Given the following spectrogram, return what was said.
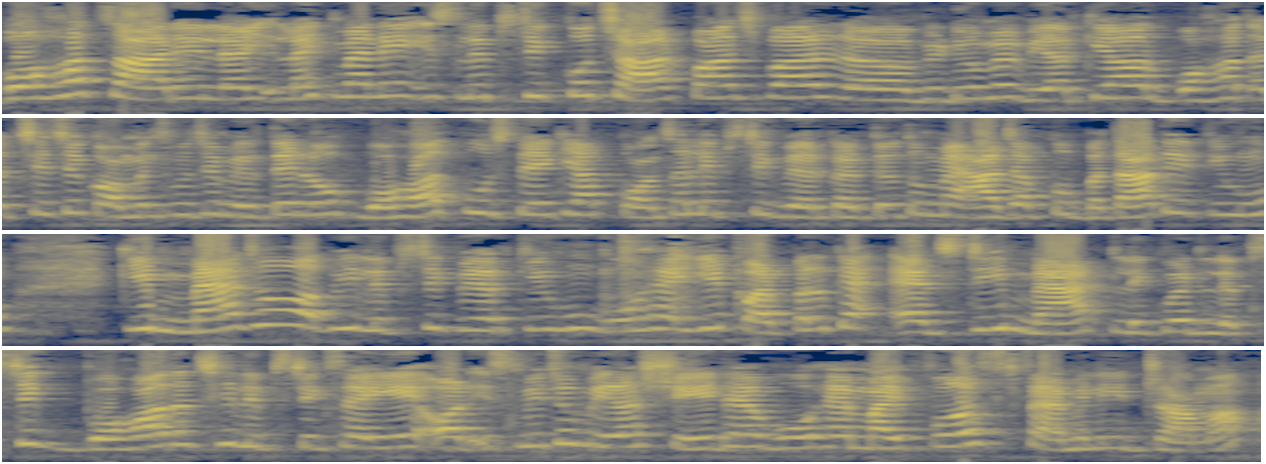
बहुत सारे लाइक मैंने इस लिपस्टिक को चार, पाँच बार वीडियो में वेयर किया और बहुत अच्छे अच्छे कॉमेंट्स मुझे मिलते हैं। लोग बहुत पूछते हैं कि आप कौन सा लिपस्टिक वेयर करते हो तो मैं आज आपको बता देती हूँ कि मैं जो अभी लिपस्टिक वेयर की हूँ, वो है ये पर्पल का H D matte liquid lipstick बहुत अच्छी लिपस्टिक्स है ये और इसमें जो मेरा शेड है वो है my first family drama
